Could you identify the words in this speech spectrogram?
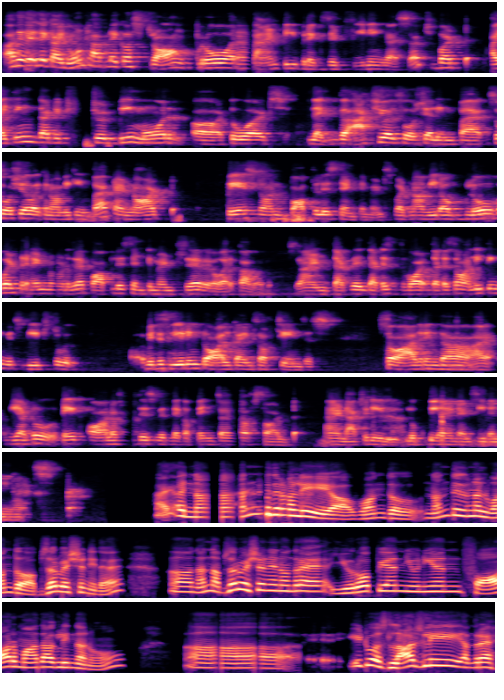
ಅದೇ like I don't have like a strong pro or anti Brexit feeling as such but I think that it should be more uh, towards like the actual social impact, socio-economic impact, and not based on populist sentiments. But now we have global trend nodre populist sentiments work agodu, and that will that is what that is the only thing which leads to which is leading to all kinds of changes. So Adrinda, we have to take all of this with like a pinch of salt And actually look behind and see the nuance. ಇದರಲ್ಲಿ ಒಂದು, ನಂದು ಇದರಲ್ಲಿ ಒಂದು observation ಇದೆ ನನ್ನ observation ಏನು ಅಂದ್ರೆ European union form ಆದಾಗ್ಲಿಂದನು ಇಟ್ ವಾಸ್ ಲಾರ್ಜ್ಲಿ ಅಂದ್ರೆ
